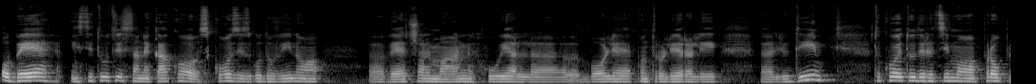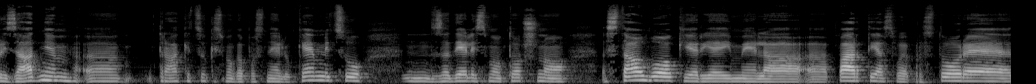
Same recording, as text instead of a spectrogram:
obe instituciji sta nekako skozi zgodovino več ali manj huj ali bolje kontrolirali ljudi. Tako je tudi recimo prav pri zadnjem trakicu, ki smo ga posneli v Kemnicu. Zadeli smo točno stavbo, kjer je imela partija svoje prostore,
